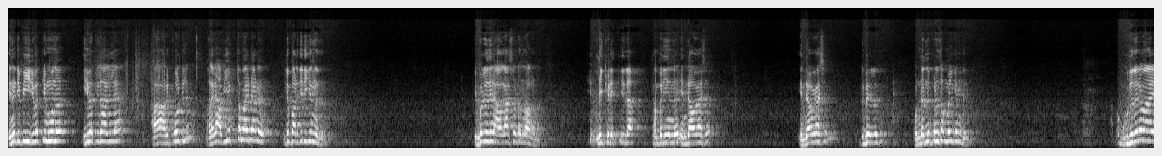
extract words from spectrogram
എന്നിട്ട് ഇപ്പൊ ഈ ഇരുപത്തിമൂന്ന് ഇരുപത്തിനാലിലെ ആ റിപ്പോർട്ടിലും വളരെ അവ്യക്തമായിട്ടാണ് ഇത് പറഞ്ഞിരിക്കുന്നത്. ഇപ്പോഴും ഇതിന് അവകാശമുണ്ടെന്ന് പറയണം ലിക്വിഡേറ്റ് ചെയ്ത കമ്പനിയിൽ നിന്ന് എന്താ അവകാശം? എന്താ അവകാശം? ഇത് വരുന്നത് ഉണ്ടെന്ന് ഇപ്പോഴും സമ്മതിക്കുന്നുണ്ട്. അപ്പൊ ഗുരുതരമായ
